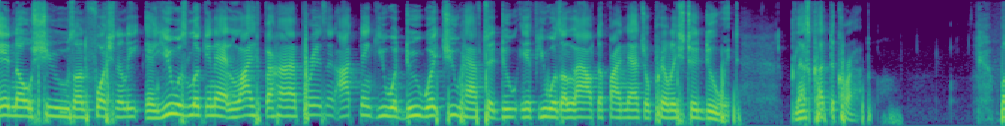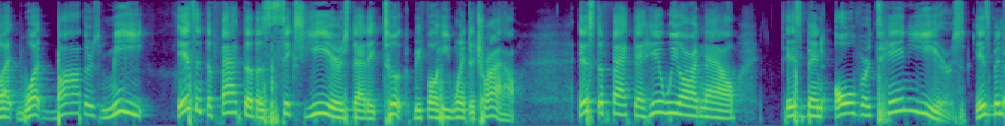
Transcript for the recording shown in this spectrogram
in those shoes, unfortunately, and you was looking at life behind prison, I think you would do what you have to do if you was allowed the financial privilege to do it. Let's cut the crap. But what bothers me isn't the fact of the six years that it took before he went to trial. It's the fact that here we are now. It's been over 10 years. It's been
